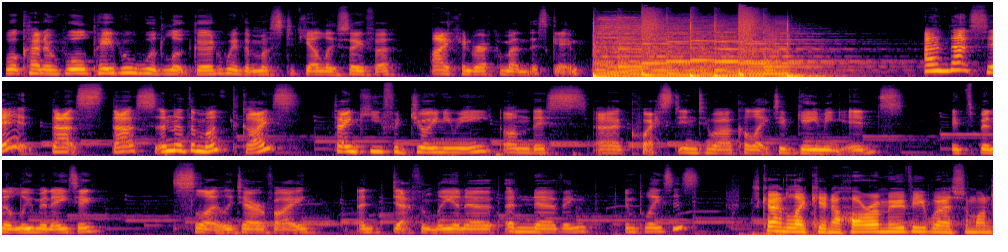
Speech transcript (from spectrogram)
what kind of wallpaper would look good with a mustard yellow sofa, I can recommend this game. And that's it. That's that's another month, guys. Thank you for joining me on this uh, quest into our collective gaming ids. It's been illuminating, slightly terrifying, and definitely unner- unnerving in places. It's kind of like in a horror movie where someone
